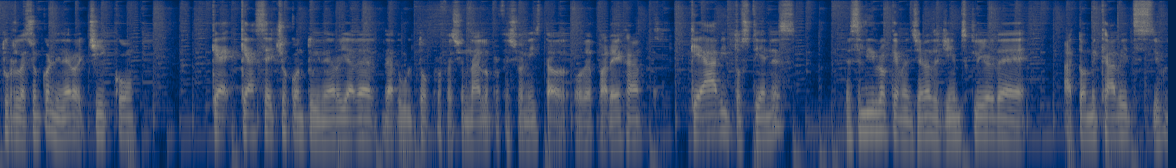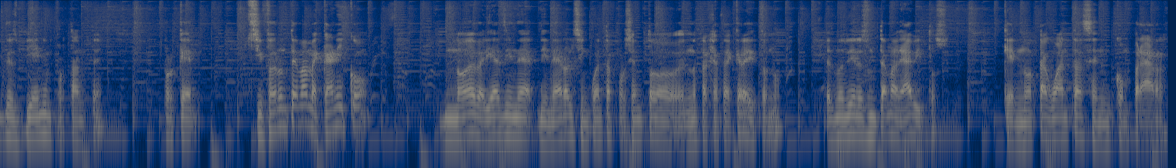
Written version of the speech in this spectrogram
tu relación con el dinero de chico, qué, qué has hecho con tu dinero ya de, adulto, profesional o profesionista o, de pareja, qué hábitos tienes. Ese libro que mencionas de James Clear de Atomic Habits, yo creo que es bien importante, porque si fuera un tema mecánico, no deberías dinero el 50% en una tarjeta de crédito, ¿no? Es más bien es un tema de hábitos, que no te aguantas en comprar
